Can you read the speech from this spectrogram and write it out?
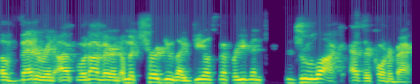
a veteran, uh, well, not a veteran, a mature dude like Geno Smith or even Drew Lock as their quarterback.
